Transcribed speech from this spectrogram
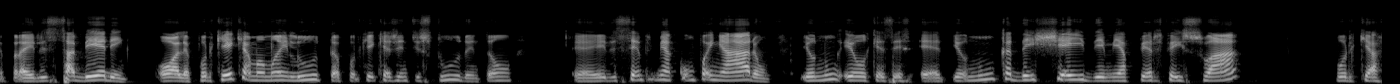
é para eles saberem, olha, por que, que a mamãe luta, por que, que a gente estuda, então é, eles sempre me acompanharam. Eu, eu, quer dizer, é, eu nunca deixei de me aperfeiçoar porque a,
